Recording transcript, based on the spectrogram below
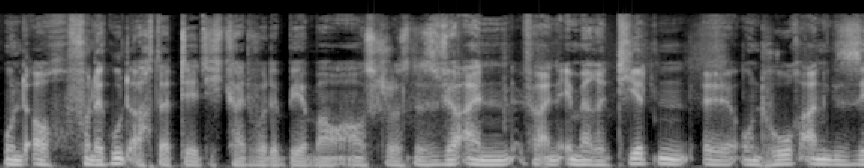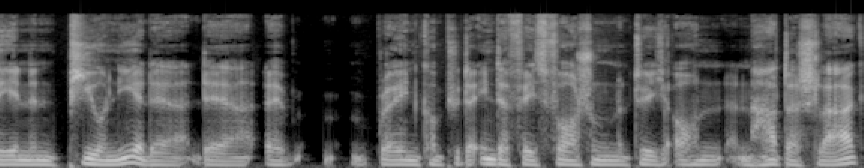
und auch von der Gutachtertätigkeit wurde Bierbauer ausgeschlossen. Das ist für einen, für einen emeritierten äh, und hoch angesehenen Pionier der, der äh, Brain-Computer-Interface-Forschung natürlich auch ein, ein harter Schlag.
